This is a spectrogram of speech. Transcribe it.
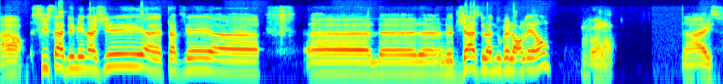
Alors, si ça a déménagé, euh, t'avais euh, euh, le, le- le jazz de la Nouvelle-Orléans. Voilà. Nice.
